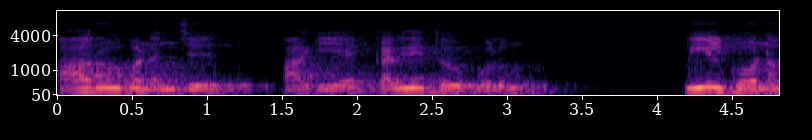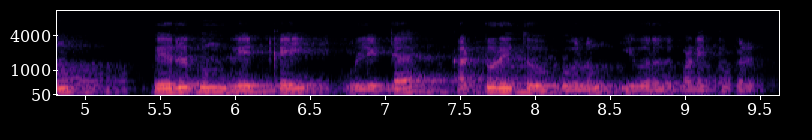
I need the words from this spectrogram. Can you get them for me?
ஆரூப நஞ்சு ஆகிய கவிதை தொகுப்புகளும் மீள்கோணம் பெருகும் வேட்கை உள்ளிட்ட கட்டுரை தொகுப்புகளும் இவரது படைப்புகள்.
